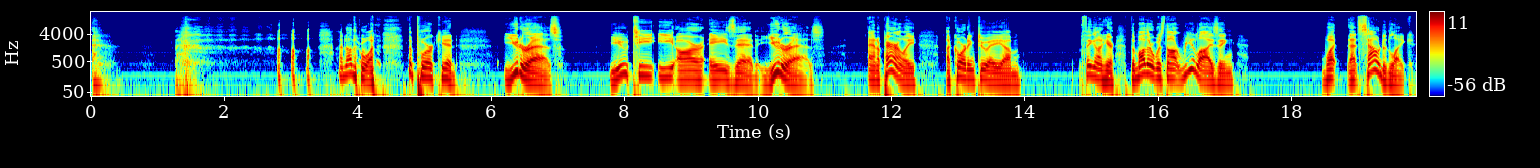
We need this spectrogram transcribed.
another one, the poor kid, Uteraz, U T E R A Z, Uteraz, and apparently, according to a um, thing on here, the mother was not realizing what that sounded like.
